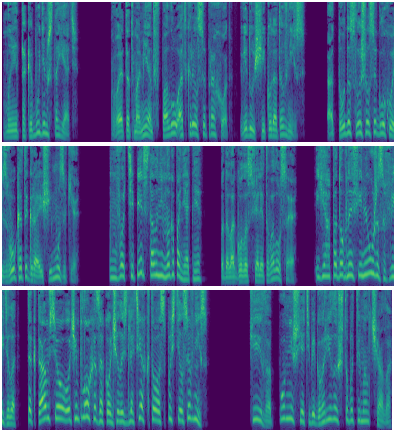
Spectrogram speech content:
«Мы так и будем стоять». В этот момент в полу открылся проход, ведущий куда-то вниз. Оттуда слышался глухой звук от играющей музыки. «Вот теперь стало немного понятнее», — подала голос фиолетоволосая. «Я подобное в фильме ужасов видела, так там все очень плохо закончилось для тех, кто спустился вниз». «Кейла, помнишь, я тебе говорила, чтобы ты молчала?»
